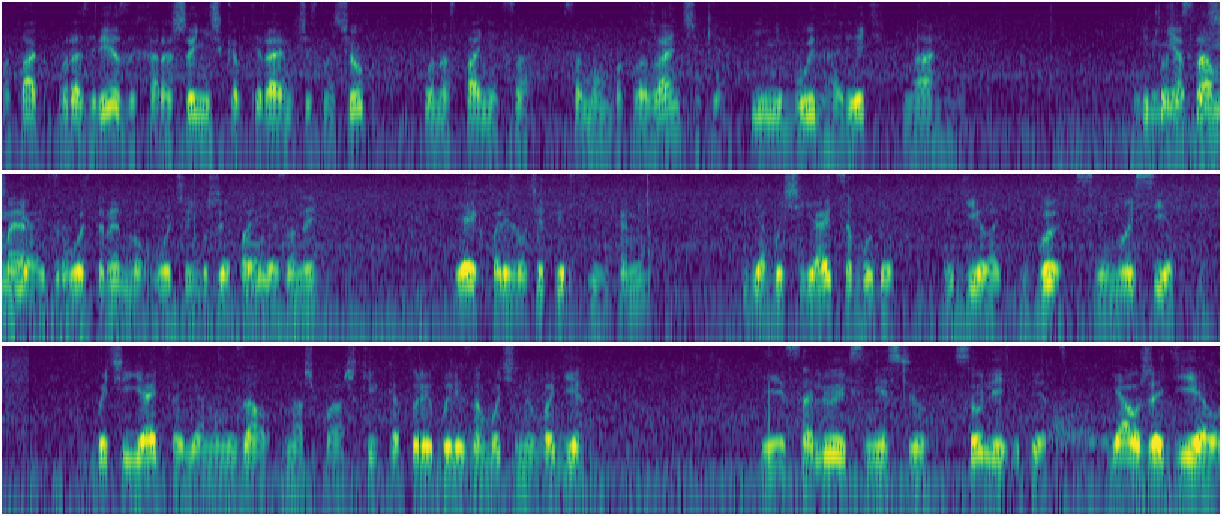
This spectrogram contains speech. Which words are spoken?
вот так в разрезы хорошенечко втираем чесночок, он останется в самом баклажанчике и не будет гореть на огне. И то же самое с другой стороны, но очень уже порезаны. Я их порезал четвертинками. Я бычьи яйца буду делать в свиной сетке. Бычьи яйца я нанизал на шпажки, которые были замочены в воде. И солю их смесью соли и перца. Я уже делал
